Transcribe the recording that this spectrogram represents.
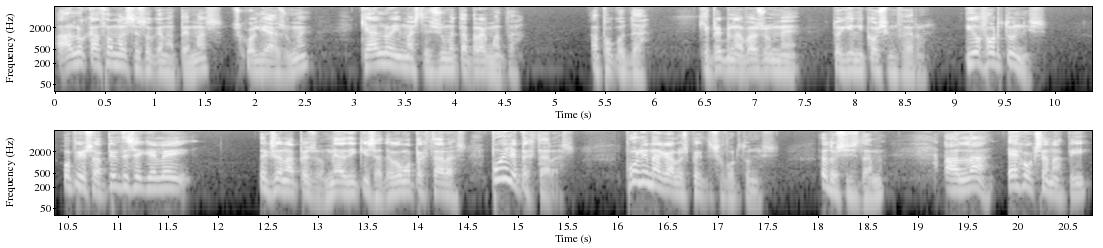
Άλλο καθόμαστε στο καναπέ μας, σχολιάζουμε, και άλλο είμαστε, ζούμε τα πράγματα από κοντά. Και πρέπει να βάζουμε το γενικό συμφέρον. Ή ο Φορτούνης, ο οποίος απίθυσε και λέει: Δεν ξαναπέζω. Με αδικήσατε. Εγώ είμαι ο παιχταράς. Πού είναι παιχταράς; Πολύ μεγάλος παίκτης ο Φορτούνης. Δεν το συζητάμε. Αλλά έχω ξαναπεί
